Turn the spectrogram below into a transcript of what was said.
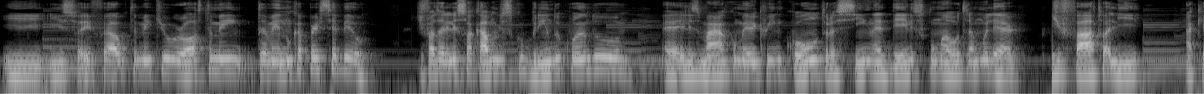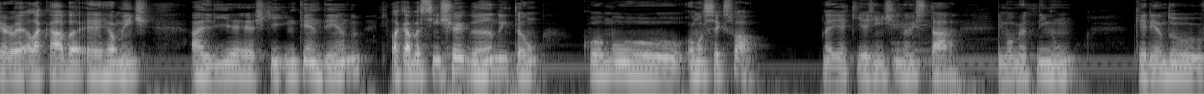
E, isso aí foi algo também que o Ross também, também nunca percebeu. De fato, eles só acabam descobrindo quando é, eles marcam meio que o um encontro, assim, né, deles com uma outra mulher. De fato, ali, a Carol, ela acaba é, realmente ali, é, acho que entendendo, ela acaba se enxergando, então, como homossexual. Né? E aqui a gente não está, em momento nenhum, querendo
